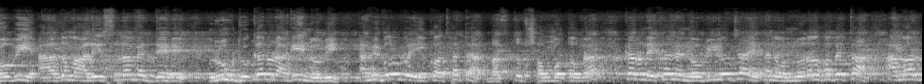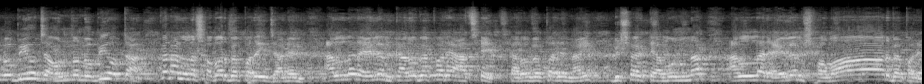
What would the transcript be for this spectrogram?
নবী আদম আলী ইসলামের দেহে রূহ ঢুকানোর আগেই নবী। আমি বলব এই কথাটা বাস্তব সম্মত না, কারণ এখানে নবীও যা, এখানে অন্যরাও হবে তা, আমার নবীও যা, অন্য নবীও তা। কারণ আল্লাহ সবার ব্যাপারেই জানেন। আল্লাহর এলেম কারও ব্যাপারে আছে, কারও ব্যাপারে নাই, বিষয়টা এমন না, আল্লাহর এলেম সবার ব্যাপারে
